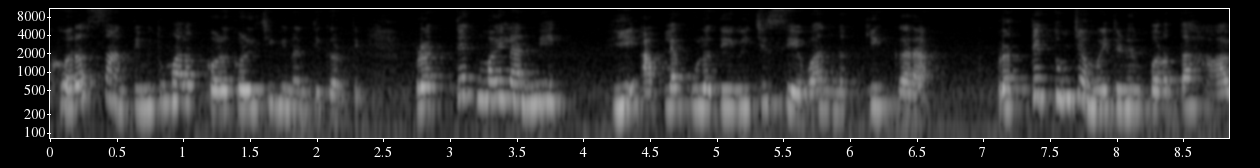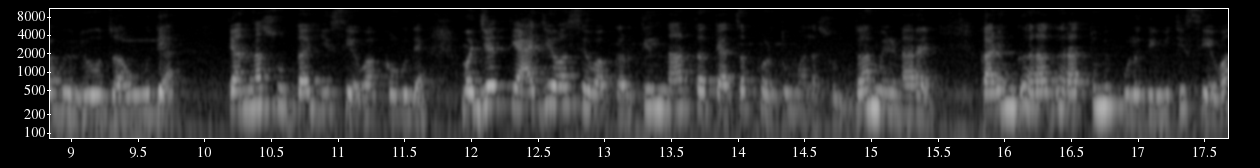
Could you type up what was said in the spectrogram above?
खरंच सांगते मी तुम्हाला कळकळीची विनंती करते. प्रत्येक महिलांनी ही आपल्या कुलदेवीची सेवा नक्की करा. प्रत्येक तुमच्या मैत्रिणींपर्यंत हा व्हिडिओ जाऊ द्या. त्यांना सुद्धा ही सेवा करू द्या. म्हणजे त्या जेव्हा सेवा करतील ना तर त्याचं फळ तुम्हाला सुद्धा मिळणार आहे. कारण घराघरात तुम्ही कुलदेवीची सेवा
